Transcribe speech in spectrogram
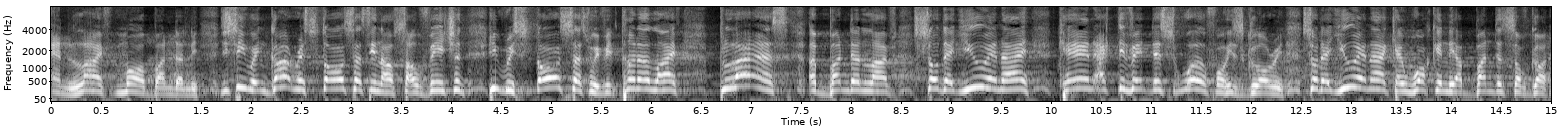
and life more abundantly. You see, when God restores us in our salvation, He restores us with eternal life plus abundant life so that you and I can activate this world for His glory, so that you and I can walk in the abundance of God,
